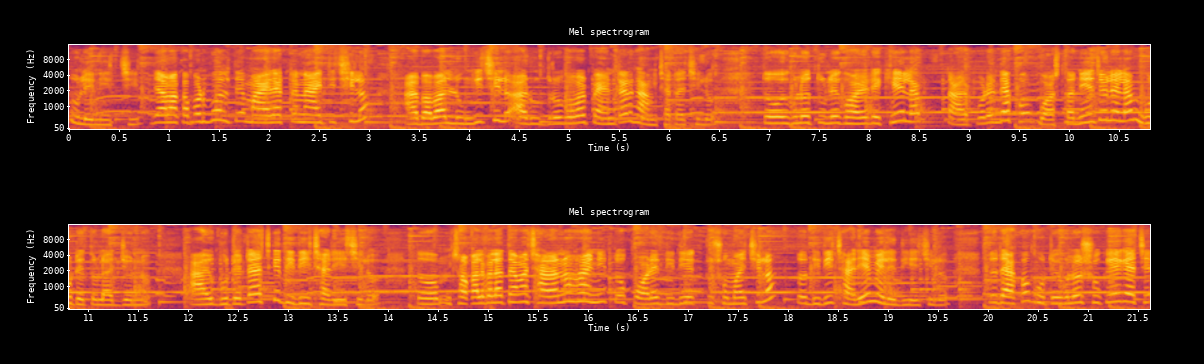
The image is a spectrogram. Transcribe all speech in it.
তুলে নিচ্ছি। জামা কাপড় বলতে মায়ের একটা নাইটি ছিল আর বাবার লুঙ্গি ছিল আর রুদ্র বাবার প্যান্ট আর গামছাটা ছিল। তো ওইগুলো তুলে ঘরে রেখে এলাম। তারপরে দেখো, বস্তা নিয়ে চলে এলাম ঘুটে তোলার জন্য। আর ঘুটেটা আজকে দিদি ছাড়িয়েছিল। তো সকালবেলাতে আমার ছাড়ানো হয়নি, তো পরে দিদি একটু সময় ছিল, তো দিদি ছাড়িয়ে মেলে দিয়েছিল। তো দেখো, ঘুটেগুলো শুকিয়ে গেছে,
